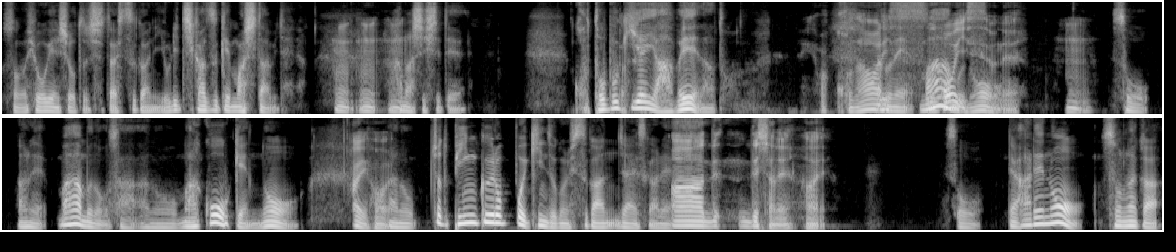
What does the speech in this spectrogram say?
その表現しようとしてた質感により近づけましたみたいなうん。話してて、ことぶき屋やべえなと。こだわりすごいっすよね。うん。そう。あのね、マームのさ、あの、魔鋼剣の、はいはい。あの、ちょっとピンク色っぽい金属の質感じゃないですか、あれ。ああ、で、でしたね。はい。そう。で、あれの、そのなんか、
